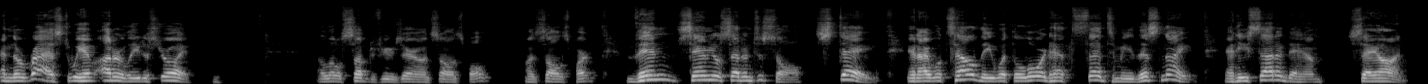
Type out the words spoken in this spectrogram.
and the rest we have utterly destroyed. A little subterfuge there on Saul's part on Saul's part. Then Samuel said unto Saul, Stay, and I will tell thee what the Lord hath said to me this night. And he said unto him, say on.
